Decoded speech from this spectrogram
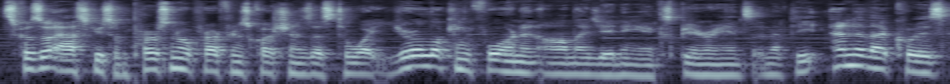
This quiz will ask you some personal preference questions as to what you're looking for in an online dating experience, and at the end of that quiz,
